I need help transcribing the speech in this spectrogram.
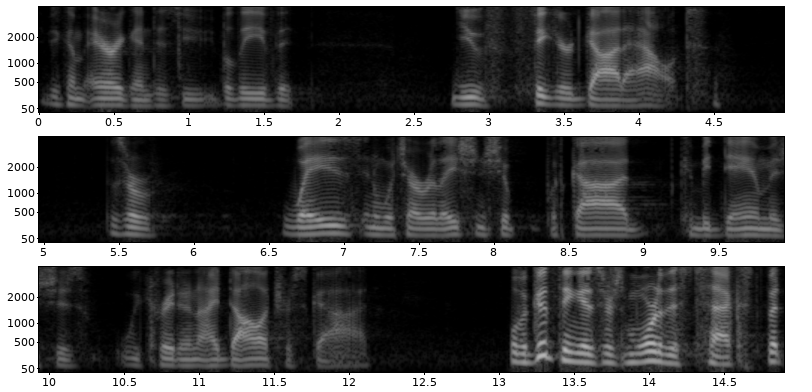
You become arrogant as you believe that you've figured God out. Those are ways in which our relationship with God can be damaged as we create an idolatrous God. Well, the good thing is there's more to this text, but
